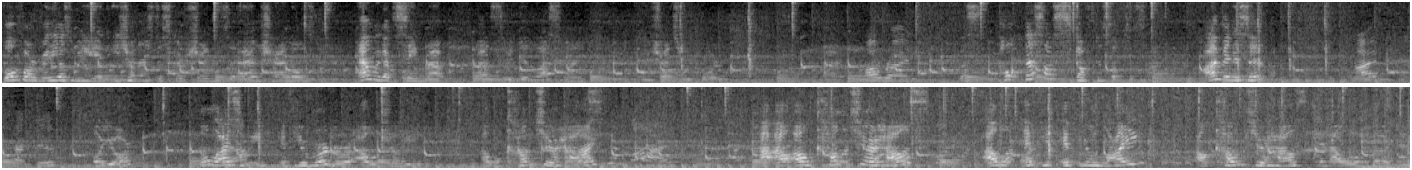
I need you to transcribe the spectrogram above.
both our videos will be in each other's descriptions and channels. And we got the same map as we did last time. We tried to record. Alright. Let's, let's not scuff this up this time. I'm innocent. I'm detective. Oh, you are? Don't lie to me. If you're a murderer, I will kill you. I will come to your house. I can lie. I, will I'll come to your house. I will if you if you're lying, I'll come to your house and I will hurt you.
